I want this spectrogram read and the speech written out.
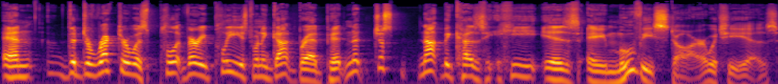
and the director was pl- very pleased when he got Brad Pitt, and it just not because he is a movie star, which he is,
